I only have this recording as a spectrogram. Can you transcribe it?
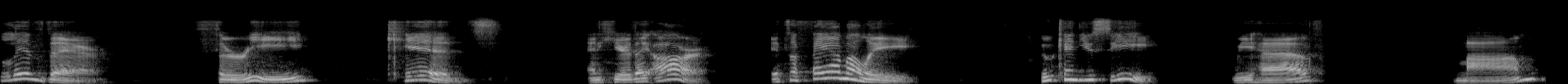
live there. Three kids. And here they are. It's a family. Who can you see? We have mom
